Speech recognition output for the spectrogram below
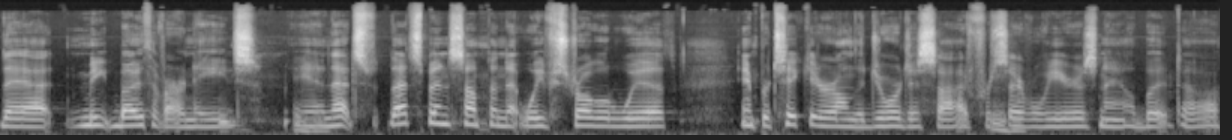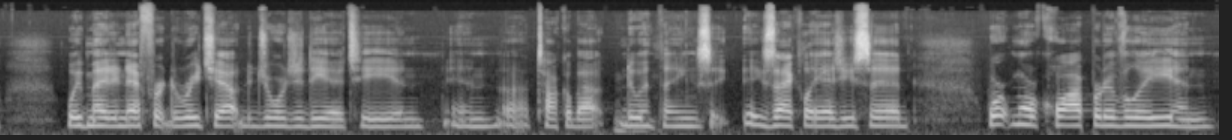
that meet both of our needs. And that's that's been something that we've struggled with, in particular on the Georgia side for several years now. But uh, we've made an effort to reach out to Georgia DOT and and uh, talk about doing things exactly as you said, work more cooperatively and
